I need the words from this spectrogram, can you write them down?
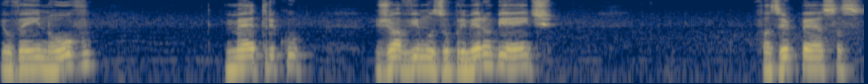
Eu venho em novo, métrico, já vimos o primeiro ambiente, fazer peças,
